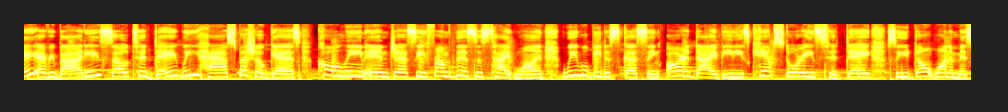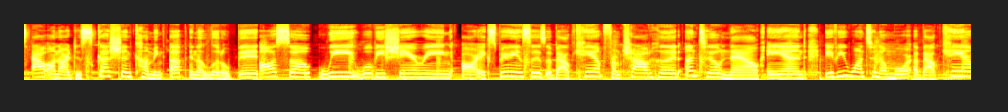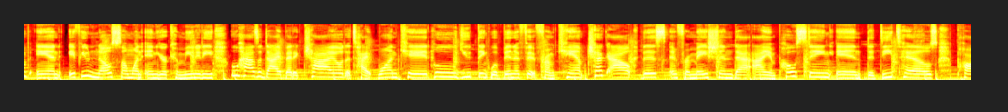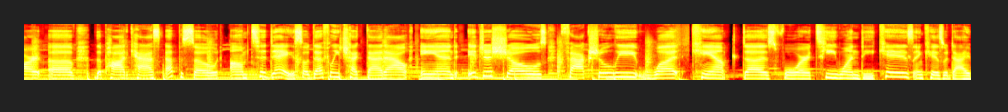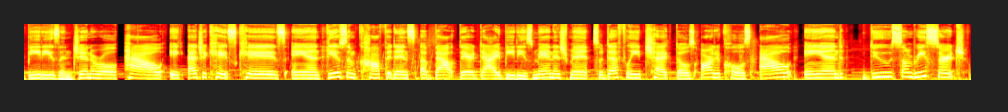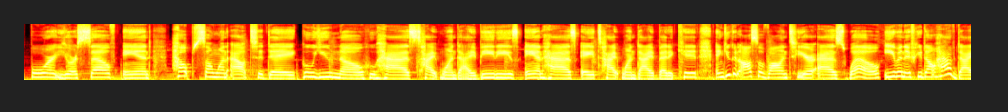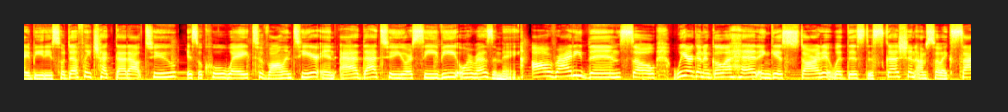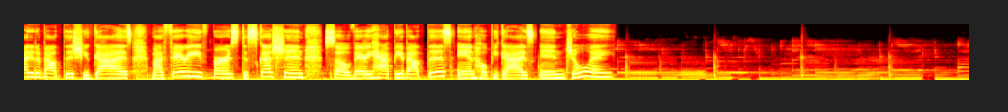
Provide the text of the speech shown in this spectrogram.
Hey, everybody. So, today we have special guests Colleen and Jesse from This is Type 1. We will be discussing our diabetes camp stories today, so you don't want to miss out on our discussion coming up in a little bit. Also, we will be sharing our experiences about camp from childhood until now. And if you want to know more about camp and if you know someone in your community who has a diabetic child, a type 1 kid who you think will benefit from camp, check out this information that I am posting in the details part of the podcast episode um, today. So definitely check that out. And it just shows factually what camp does for T1D kids and kids with diabetes in general, how it educates kids and gives them confidence about their diabetes management. So definitely check those articles out and do some research for yourself and help someone out today who you know who has type 1 diabetes and has a type 1 diabetic kid. And you can also volunteer as well, even if you don't have diabetes. So definitely check that out too. It's a cool way to volunteer and add that to your CV or resume. Alrighty then. So we are going to go ahead and get started with this discussion. I'm so excited excited about this, you guys. My very first discussion. So, very happy about this and hope you guys enjoy.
